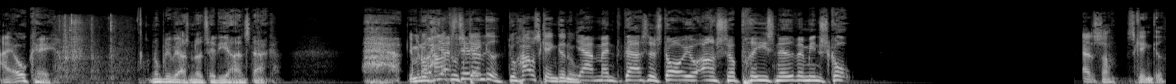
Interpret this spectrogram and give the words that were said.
Ej, okay. Nu bliver vi også nødt til lige at have en snak. Jamen, nu har jeg du stiller- skænket. Du har jo skænket nu. Ja, men der så står jo en surprise nede ved min sko. Altså, skænket.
